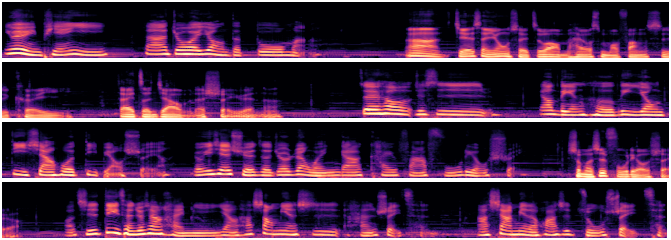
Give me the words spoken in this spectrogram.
因为你便宜，大家就会用的多嘛。那节省用水之外，我们还有什么方式可以再增加我们的水源呢？最后就是。要联合利用地下或地表水啊，有一些学者就认为应该要开发浮流水。什么是浮流水啊？啊，其实地层就像海绵一样，它上面是含水层，然后下面的话是阻水层。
